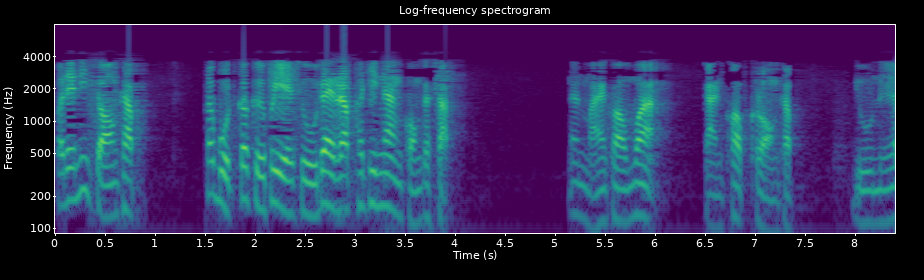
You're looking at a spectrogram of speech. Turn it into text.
ประเด็นที่สองครับ พระบุตรก็คือพระเยซูได้รับพระที่นั่งของกษัตริย์ นั่นหมายความว่าการครอบครองครับ อยู่เหนือ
